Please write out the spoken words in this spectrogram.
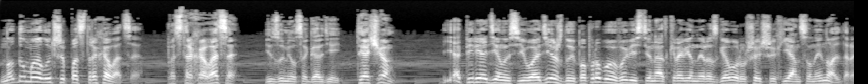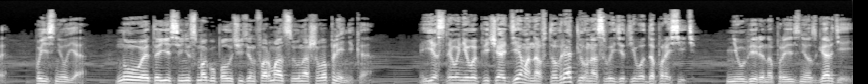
Но, думаю, лучше подстраховаться». «Подстраховаться?» — изумился Гордей. «Ты о чем?» «Я переоденусь в его одежду и попробую вывести на откровенный разговор ушедших Янсона и Нольдера», — пояснил я. «Ну, это если не смогу получить информацию у нашего пленника». «Если у него печать демонов, то вряд ли у нас выйдет его допросить», — неуверенно произнес Гордей.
